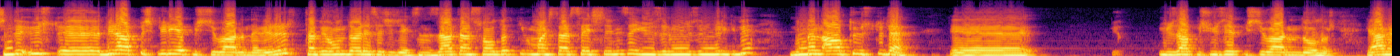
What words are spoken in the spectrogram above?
Şimdi üst e, 1.60-1.70 civarında verir. Tabi onu da öyle seçeceksiniz. Zaten soldaki gibi maçlar seçtiğinizde 120-121 gibi bunların altı üstü de e, 160-170 civarında olur. Yani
